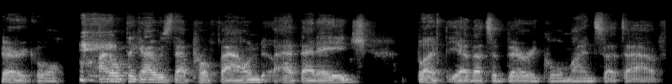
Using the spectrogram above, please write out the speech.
Very cool. I don't think I was that profound at that age, but yeah, that's a very cool mindset to have.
